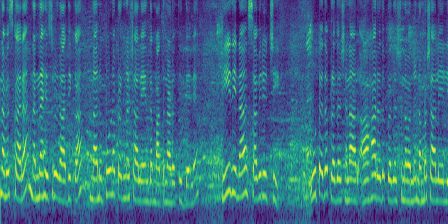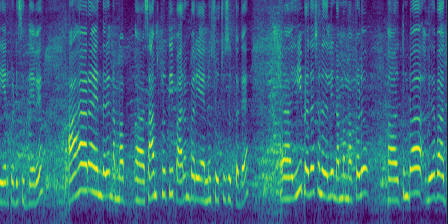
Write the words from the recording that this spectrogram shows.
ನಮಸ್ಕಾರ, ನನ್ನ ಹೆಸರು ರಾಧಿಕಾ. ನಾನು ಪೂರ್ಣ ಪ್ರಜ್ಞಾ ಶಾಲೆಯಿಂದ ಮಾತನಾಡುತ್ತಿದ್ದೇನೆ. ಈ ದಿನ ಸವಿರುಚಿ ಊಟದ ಪ್ರದರ್ಶನ, ಆಹಾರದ ಪ್ರದರ್ಶನವನ್ನು ನಮ್ಮ ಶಾಲೆಯಲ್ಲಿ ಏರ್ಪಡಿಸಿದ್ದೇವೆ. ಆಹಾರ ಎಂದರೆ ನಮ್ಮ ಸಾಂಸ್ಕೃತಿ ಪಾರಂಪರೆಯನ್ನು ಸೂಚಿಸುತ್ತದೆ. ಈ ಪ್ರದರ್ಶನದಲ್ಲಿ ನಮ್ಮ ಮಕ್ಕಳು ತುಂಬ ವಿಧವಾದ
